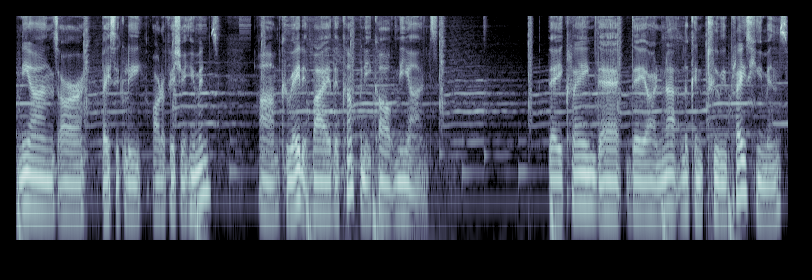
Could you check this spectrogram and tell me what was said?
neons are basically artificial humans um, created by the company called Neons. They claim that they are not looking to replace humans,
